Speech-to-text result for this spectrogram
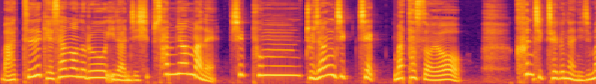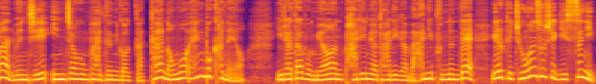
마트 계산원으로 일한 지 13년 만에 식품 조장 직책 맡았어요. 큰 직책은 아니지만 왠지 인정받은 것 같아 너무 행복하네요. 일하다 보면 발이며 다리가 많이 붓는데 이렇게 좋은 소식이 있으니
